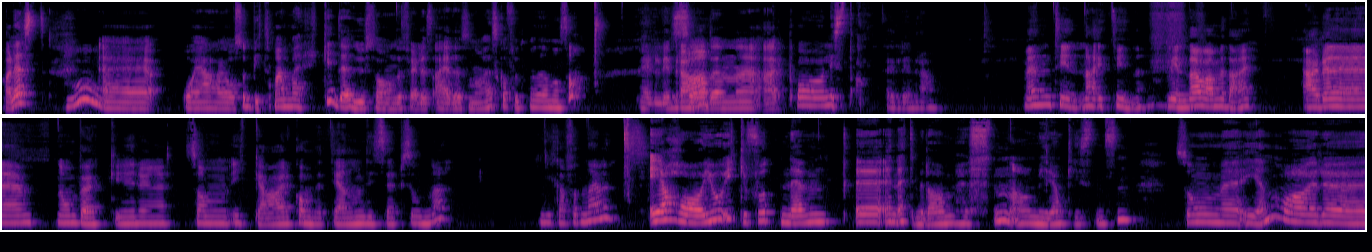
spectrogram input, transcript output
har lest. Eh, og jeg har jo også bitt meg merke det du sa om Det felles eide, så nå har jeg skaffet meg den også. Veldig bra. Så den eh, er på lista. Veldig bra. Men Tine, nei, Tine. Linda, hva med deg? Er det noen bøker eh, som ikke har kommet gjennom disse episodene? Du ikke har fått nevnt? Jeg har jo ikke fått nevnt eh, En ettermiddag om høsten av Miriam Christensen, som eh, igjen var eh,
